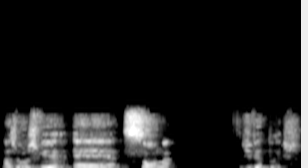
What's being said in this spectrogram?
nós vamos ver é, soma de vetores.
